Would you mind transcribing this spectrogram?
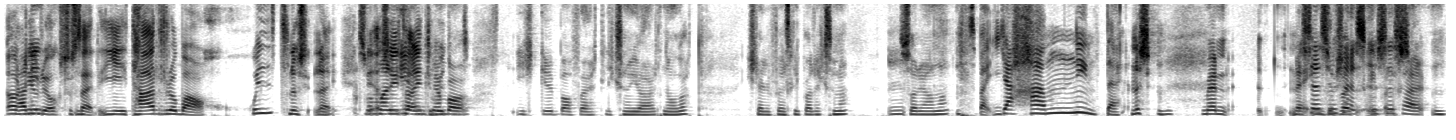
Ja, Jag det gjorde jag också. Så här, gitarr och bara skit. Nej, Så alltså, man gitarr är inte skit. bara gick bara för att liksom göra något. Istället för att slippa läxorna. Sorry Anna. Så bara, jag hann inte. Nej. Men Nej, sen inte så, för att känns slippa så, så här, mm,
